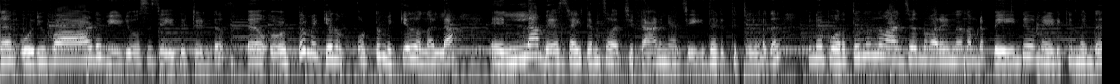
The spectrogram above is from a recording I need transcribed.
ഞാൻ ഒരുപാട് വീഡിയോസ് ചെയ്തിട്ടുണ്ട്. ഒട്ടുമിക്കതും ഒട്ടുമിക്കതൊന്നല്ല എല്ലാം വേസ്റ്റ് ഐറ്റംസ് വെച്ചിട്ടാണ് ഞാൻ ചെയ്തെടുത്തിട്ടുള്ളത്. പിന്നെ പുറത്തു നിന്ന് വാങ്ങിച്ചതെന്ന് പറയുന്നത് നമ്മുടെ പെയിന്റ് മേടിക്കുന്നുണ്ട്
